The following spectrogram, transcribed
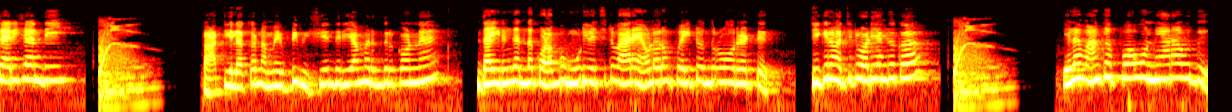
சரி சாந்தி. பாத்தியலாக்கா நம்ம எப்படி விஷயம் தெரியாம இருந்திருக்கோன்னு இந்த இருங்க இந்த குழம்பு மூடி வச்சுட்டு வரேன். எவ்வளோ நேரம் போயிட்டு வந்துருவோம் ரேட்டு. சீக்கிரம் வச்சுட்டு ஓடியாங்கக்கா எல்லாம் வாங்க போவோம் நேராவது.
